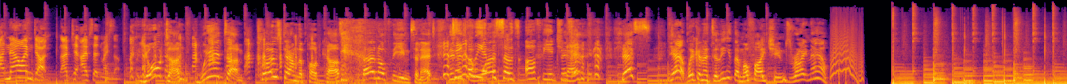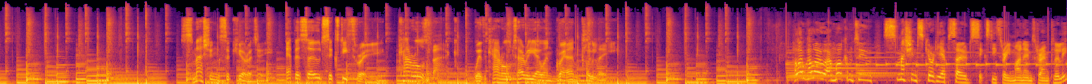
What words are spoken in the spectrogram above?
Uh, now I'm done. I've, t- I've said my stuff. You're done. We're done. Close down the podcast. Turn off the internet. This Take is all the worst- episodes off the internet. yes. Yeah, we're going to delete them off iTunes right now. Smashing Security, Episode 63. Carol's back with Carole Theriault and Graham Cluley. And welcome to Smashing Security episode 63. My name's Graham Cluley,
